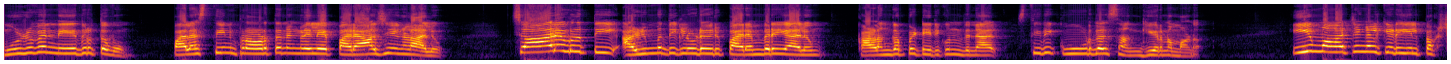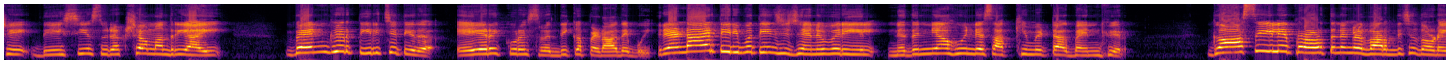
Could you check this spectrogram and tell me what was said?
മുഴുവൻ നേതൃത്വവും പലസ്തീൻ പ്രവർത്തനങ്ങളിലെ പരാജയങ്ങളാലും ചാരവൃത്തി അഴിമതികളുടെ ഒരു പരമ്പരയാലും കളങ്കപ്പെട്ടിരിക്കുന്നതിനാൽ സ്ഥിതി കൂടുതൽ സങ്കീർണമാണ്. ഈ മാറ്റങ്ങൾക്കിടയിൽ പക്ഷേ ദേശീയ സുരക്ഷാ മന്ത്രിയായി ബെൻഗർ തിരിച്ചെത്തിയത് ഏറെക്കുറെ ശ്രദ്ധിക്കപ്പെടാതെ പോയി. രണ്ടായിരത്തി ഇരുപത്തിയഞ്ച് ജനുവരിയിൽ നെതന്യാഹുവിന്റെ സഖ്യം വിട്ട ബെൻഗ്വിർ ഗാസയിലെ പ്രവർത്തനങ്ങൾ വർദ്ധിച്ചതോടെ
